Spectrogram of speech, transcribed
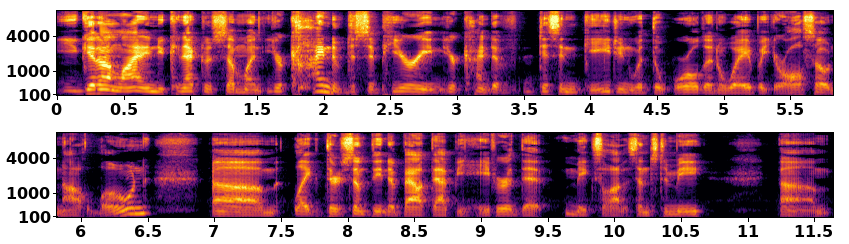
you get online and you connect with someone, you're kind of disappearing, you're kind of disengaging with the world in a way, but you're also not alone. Um, like there's something about that behavior that makes a lot of sense to me um,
